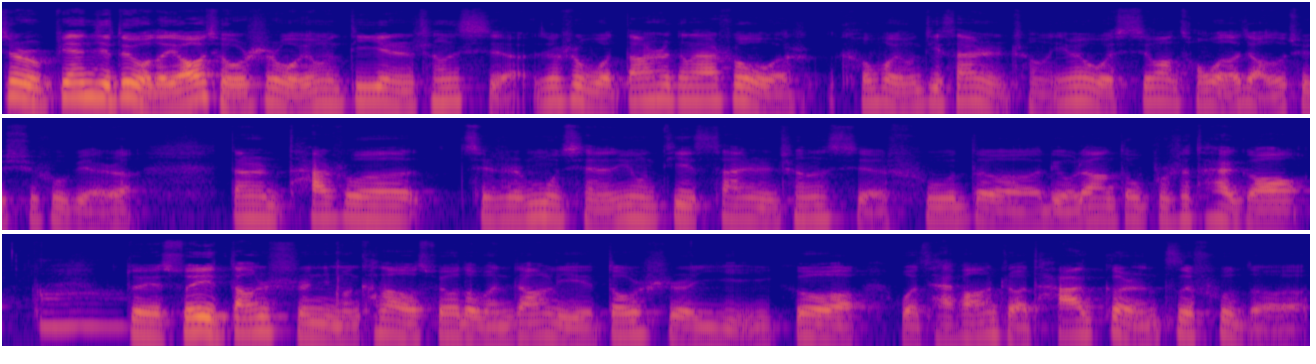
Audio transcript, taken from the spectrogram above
就是编辑对我的要求是我用第一人称写，就是我当时跟他说我可否用第三人称，因为我希望从我的角度去叙述别人。但是他说，其实目前用第三人称写书的流量都不是太高。哦，对，所以当时你们看到的所有的文章里，都是以一个我采访者他个人自述的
